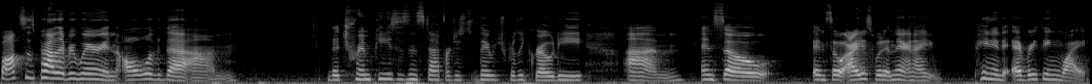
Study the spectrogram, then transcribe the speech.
boxes piled everywhere, and all of the um, the trim pieces and stuff are just they were really grody. Um, and so and so I just went in there and I painted everything white.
